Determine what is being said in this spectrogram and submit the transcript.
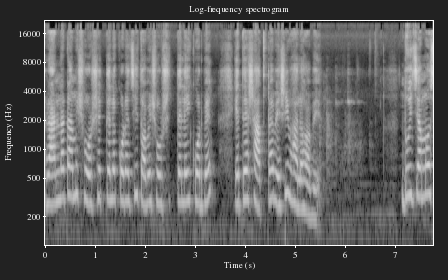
রান্নাটা আমি সর্ষের তেলে করেছি, তবে সর্ষের তেলেই করবেন। এতে স্বাদটা বেশি ভালো হবে। দুই চামচ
